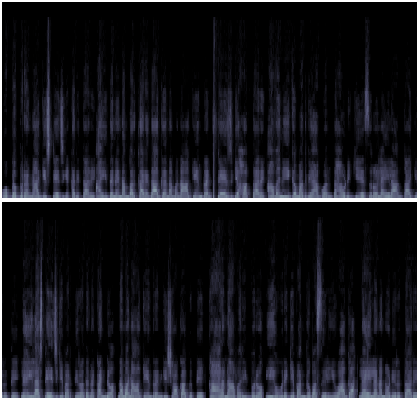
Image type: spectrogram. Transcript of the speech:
ಒಬ್ಬೊಬ್ಬರನ್ನಾಗಿ ಸ್ಟೇಜ್ಗೆ ಕರೀತಾರೆ. ಐದನೇ ನಂಬರ್ ಕರೆದಾಗ ನಮ್ಮ ನಾಗೇಂದ್ರನ್ ಸ್ಟೇಜ್ಗೆ ಹೋಗ್ತಾರೆ. ಅವನೀಗ ಮದ್ವೆ ಆಗುವಂತಹ ಹುಡುಗಿ ಹೆಸರು ಲೈಲಾ ಅಂತ ಆಗಿರುತ್ತೆ ಲೈಲಾ ಸ್ಟೇಜ್ಗೆ ಬರ್ತಿರೋದನ್ನ ಕಂಡು ನಮ್ಮ ನಾಗೇಂದ್ರನ್ಗೆ ಶಾಕ್ ಆಗುತ್ತೆ. ಕಾರಣ ಅವರಿಬ್ಬರು ಈ ಊರಿಗೆ ಬಂದು ಬಸ್ ಇಳಿಯುವಾಗ ಲೈಲಾನ ನೋಡಿರುತ್ತಾರೆ.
